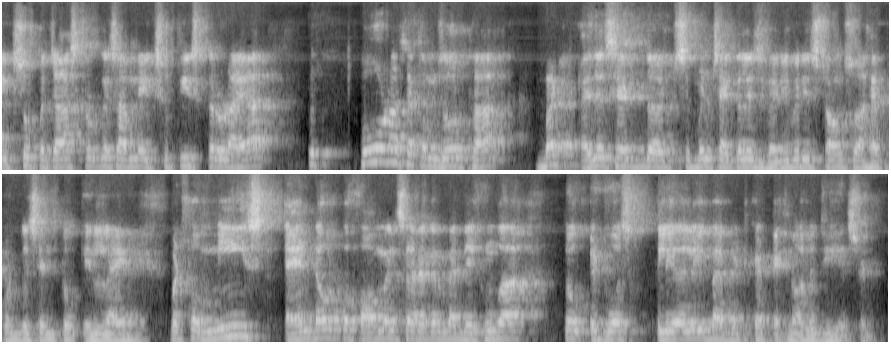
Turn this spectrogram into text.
150 crore के सामने 130 करोड़ आया। तो थोड़ा सा कमज़ोर था but as I said the cement cycle is very very strong so I have put this into in line but for me stand out performance sir अगर मैं देखूँगा तो इट वाज क्लियरली बाय बिटका टेक्नोलॉजी यस्टरडे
